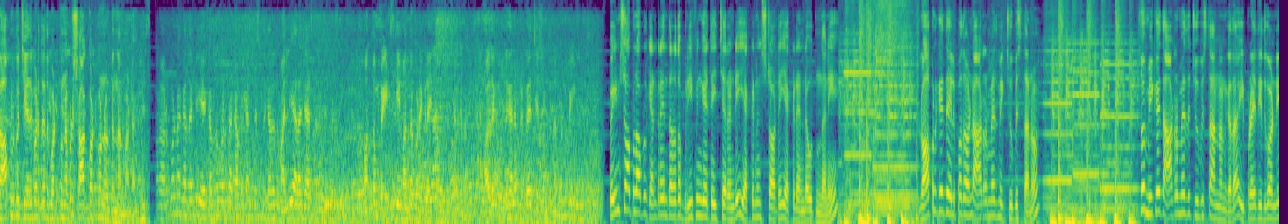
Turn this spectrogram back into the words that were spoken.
లోపలికి వచ్చి ఏది పడితే అది పట్టుకున్నప్పుడు షాక్ కొట్టుకుండా ఉంటుంది అనమాట మనం అనుకుంటాం కదండి ఏ కలర్ పడితే కలర్ కనిపిస్తుంది కదా మళ్ళీ ఎలా చేస్తారని చెప్పేసి. మొత్తం పెయింట్ స్కీమ్ అంతా కూడా ఇక్కడ అయితే ఉంది చూసారు కదా. అదే ముందుగానే ప్రిపేర్ చేసి ఉంటుంది అనమాట పెయింట్ పెయింట్ షాప్ లోపలికి ఎంటర్ అయిన తర్వాత బ్రీఫింగ్ అయితే ఇచ్చారండి. ఎక్కడి నుంచి స్టార్ట్ అయ్యి ఎక్కడ ఎండ్ అవుతుందని. లోపలికైతే వెళ్ళిపోదాం అండి ఆర్డర్ మీద మీకు చూపిస్తాను. సో మీకైతే ఆర్డర్ మీద చూపిస్తా అన్నాను కదా ఇప్పుడైతే ఇదిగోండి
